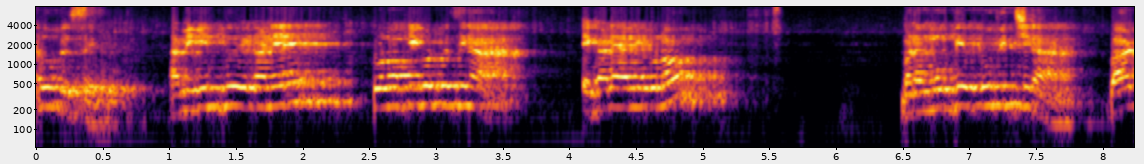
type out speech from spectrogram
ফুলতেছে। আমি কিন্তু এখানে কোনো কি করতেছি না, এখানে আমি কোনো মানে মুখ দিয়ে ফু দিচ্ছি না। বাট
